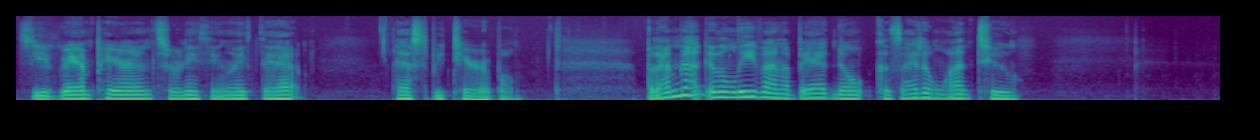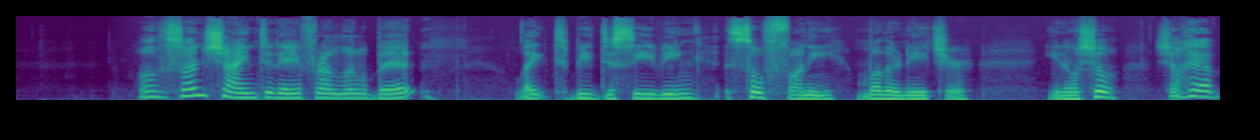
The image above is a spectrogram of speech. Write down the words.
see your grandparents or anything like that. It has to be terrible. But I'm not going to leave on a bad note because I don't want to. Well, the sun shined today for a little bit. Like to be deceiving. It's so funny, Mother Nature. You know, she'll she'll have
